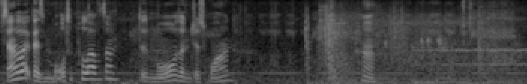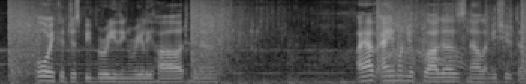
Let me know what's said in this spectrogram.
Sounds like there's multiple of them. There's more than just one. Huh. Or he could just be breathing really hard, you know. I have aim on your pluggers. Now let me shoot them.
